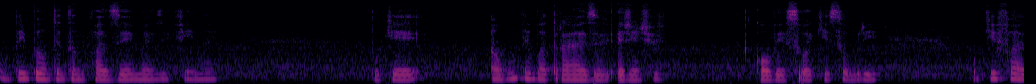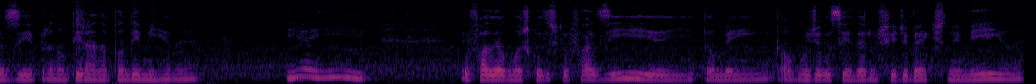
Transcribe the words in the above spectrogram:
um tempão tentando fazer, mas enfim, né? Porque algum tempo atrás a gente conversou aqui sobre o que fazer para não pirar na pandemia, né? E aí eu falei algumas coisas que eu fazia e também alguns de vocês deram os feedbacks no e-mail, né?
